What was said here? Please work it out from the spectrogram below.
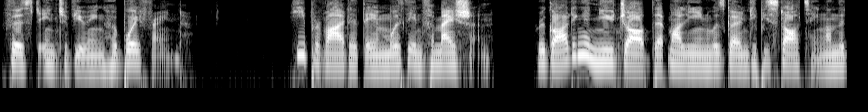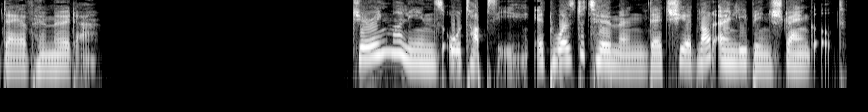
first interviewing her boyfriend. He provided them with information regarding a new job that Marlene was going to be starting on the day of her murder. During Marlene's autopsy, it was determined that she had not only been strangled,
